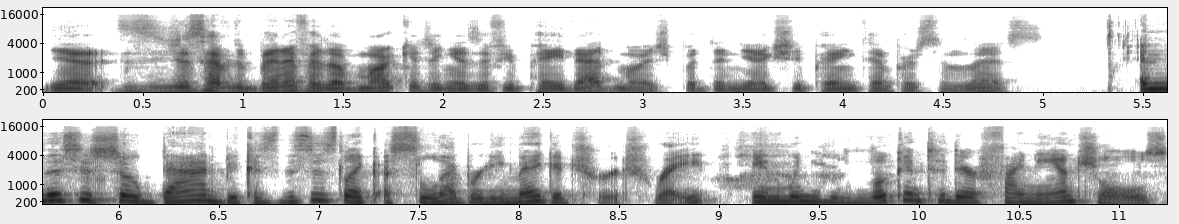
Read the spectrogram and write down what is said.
yeah, this is just have the benefit of marketing as if you pay that much, but then you're actually paying ten percent less. And this is so bad because this is like a celebrity mega church, right? And when you look into their financials,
